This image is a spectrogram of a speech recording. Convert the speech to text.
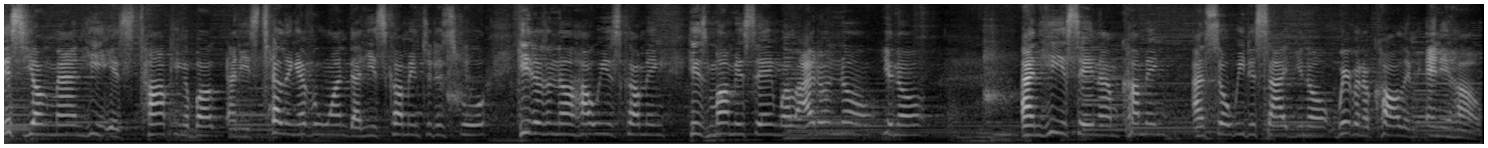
this young man, he is talking about and he's telling everyone that he's coming to the school. He doesn't know how he's coming. His mom is saying, Well, I don't know, you know. And he is saying, I'm coming. And so we decide, you know, we're going to call him anyhow.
